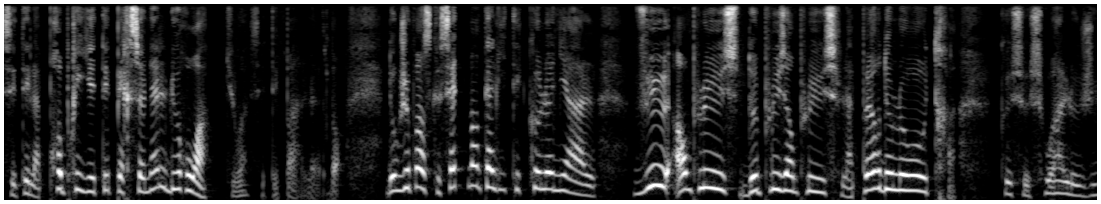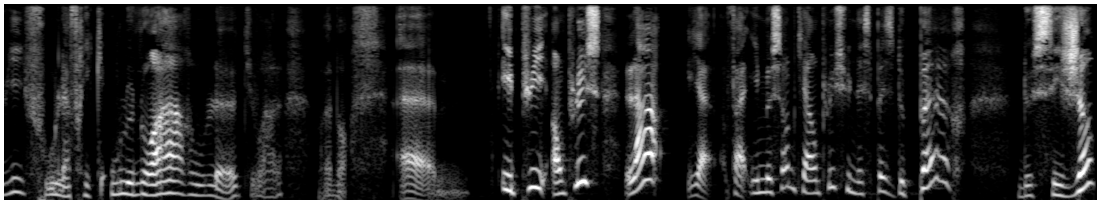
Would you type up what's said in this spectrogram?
c'était la propriété personnelle du roi, tu vois, c'était pas le... Bon. Donc je pense que cette mentalité coloniale, vue en plus, de plus en plus, la peur de l'autre, que ce soit le juif ou l'africain ou le noir ou le tu vois bon. Et puis en plus là il me semble qu'il y a en plus une espèce de peur de ces gens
